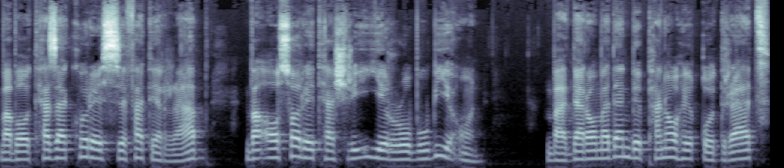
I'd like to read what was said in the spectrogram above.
و با تذکر صفت رب و آثار تشریعی ربوبی آن و در آمدن به پناه قدرت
